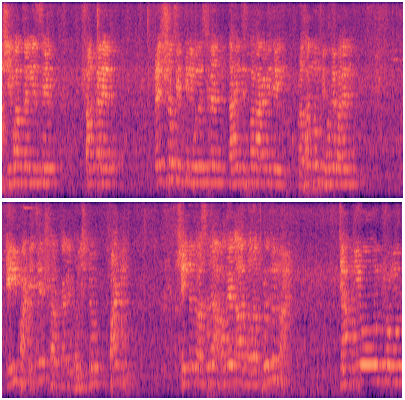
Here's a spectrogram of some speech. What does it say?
আশীর্বাদ জানিয়েছে। সরকারের প্রেস সচিব তিনি বলেছিলেন, নাহিদ ইসলাম আগামীতে প্রধানমন্ত্রী হতে পারেন। এই পার্টি যে সরকারের ঘনিষ্ঠ পার্টি। সেইটা তো আসলে আমাদের আর বলার প্রয়োজন নাই। জাতীয় ঐক্যমত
